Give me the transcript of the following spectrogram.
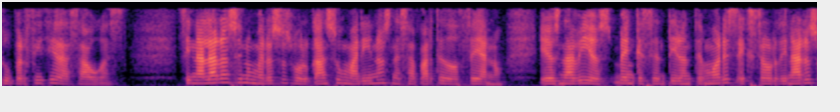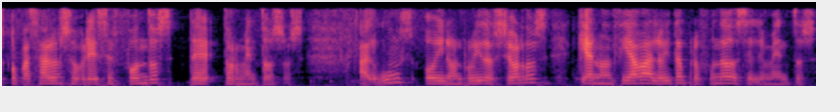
superficie das augas. Sinaláronse numerosos volcáns submarinos nesa parte do océano e os navíos, ben que sentiron temores extraordinarios, o pasaron sobre eses fondos tormentosos. Alguns oíron ruidos xordos que anunciaba a loita profunda dos elementos.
